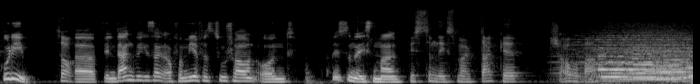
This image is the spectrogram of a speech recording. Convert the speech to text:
Guti. So. Äh, vielen Dank, wie gesagt, auch von mir fürs Zuschauen und bis zum nächsten Mal. Bis zum nächsten Mal. Danke. Ciao, Baba.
